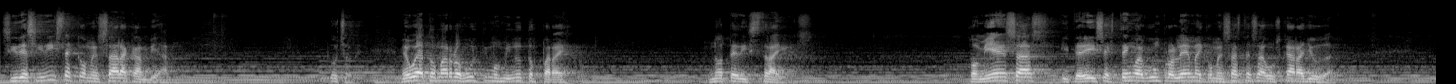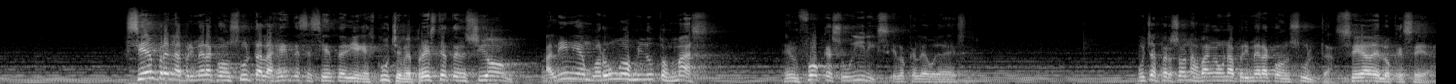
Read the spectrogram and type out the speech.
Si decidiste comenzar a cambiar, escúchame, me voy a tomar los últimos minutos para esto. No te distraigas. Comienzas y te dices, tengo algún problema y comenzaste a buscar ayuda. Siempre en la primera consulta la gente se siente bien. Escúcheme, preste atención. Alinean por unos minutos más. enfoque su iris, es lo que le voy a decir. Muchas personas van a una primera consulta, sea de lo que sea.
